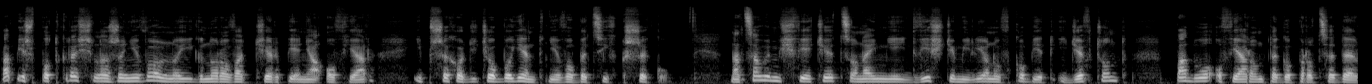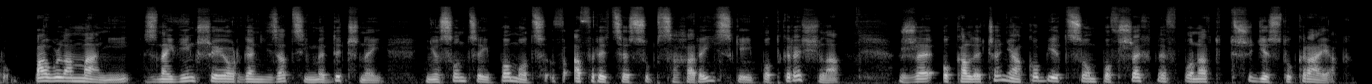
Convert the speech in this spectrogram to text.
Papież podkreśla, że nie wolno ignorować cierpienia ofiar i przechodzić obojętnie wobec ich krzyku. Na całym świecie co najmniej 200 milionów kobiet i dziewcząt padło ofiarą tego procederu. Paula Mani z największej organizacji medycznej niosącej pomoc w Afryce subsaharyjskiej podkreśla, że okaleczenia kobiet są powszechne w ponad 30 krajach.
